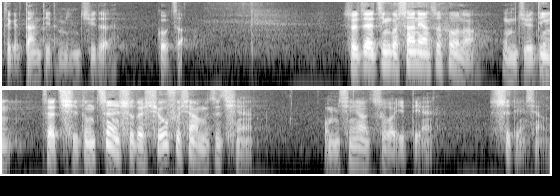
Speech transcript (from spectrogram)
这个当地的民居的。构造，所以在经过商量之后呢，我们决定在启动正式的修复项目之前，我们先要做一点试点项目。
